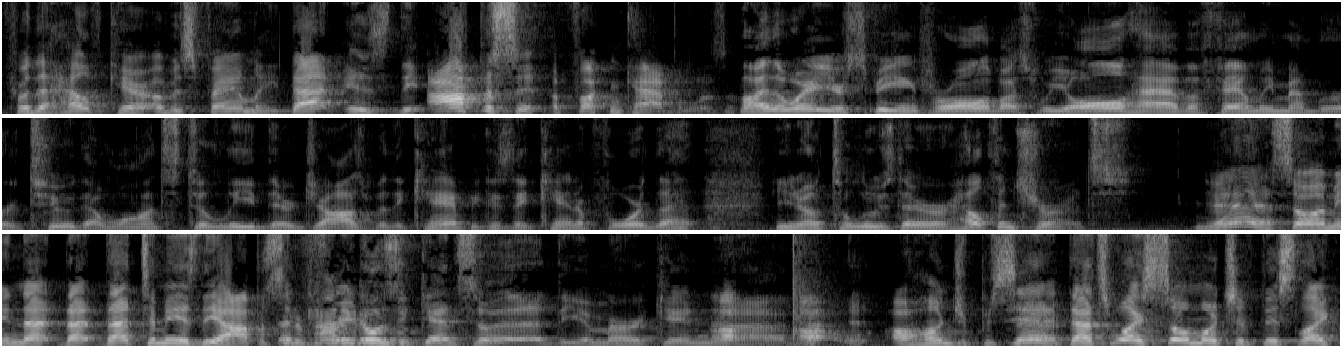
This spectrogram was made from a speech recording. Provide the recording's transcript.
for the healthcare of his family. That is the opposite of fucking capitalism. By the way, you're speaking for all of us. We all have a family member or two that wants to leave their jobs, but they can't because they can't afford the, you know, to lose their health insurance. Yeah, so I mean that that, that to me is the opposite It of freedom. goes against uh, the American. Uh, A- A hundred percent. That's why so much of this like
